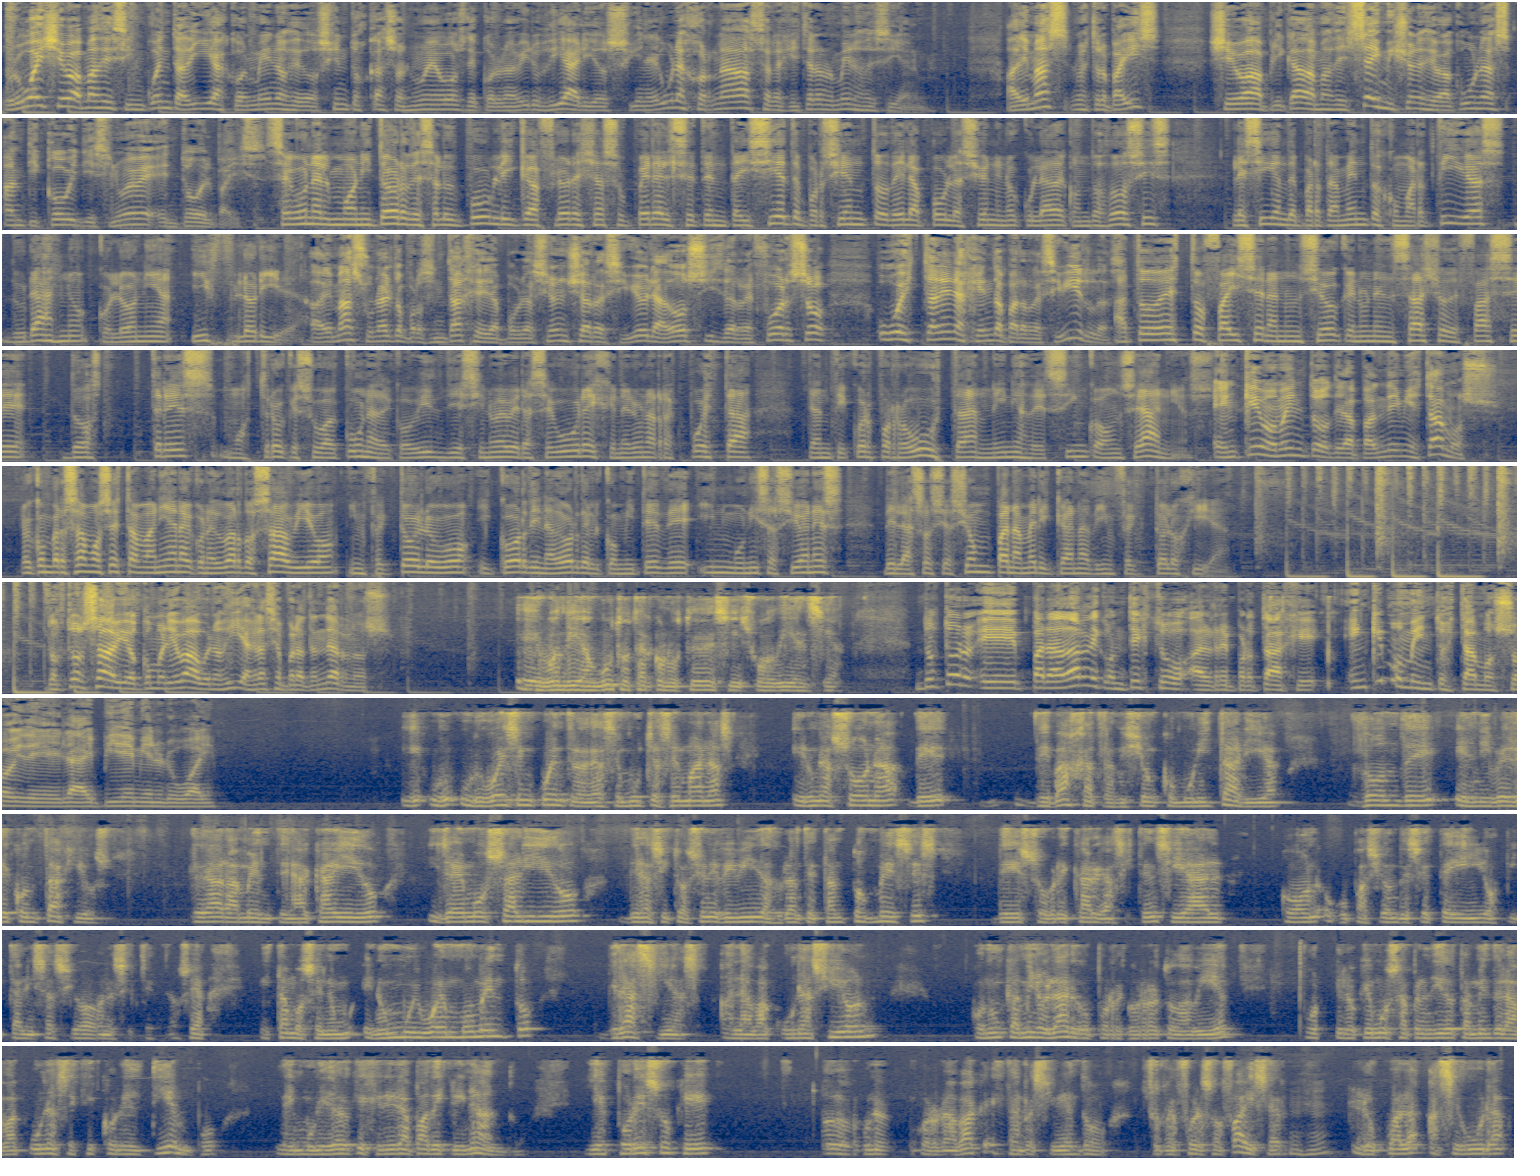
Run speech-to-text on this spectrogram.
Uruguay lleva más de 50 días con menos de 200 casos nuevos de coronavirus diarios y en algunas jornadas se registraron menos de 100. Además, nuestro país lleva aplicadas más de 6 millones de vacunas anti-COVID-19 en todo el país. Según el monitor de salud pública, Flores ya supera el 77% de la población inoculada con dos dosis le siguen departamentos como Artigas, Durazno, Colonia y Florida. Además, un alto porcentaje de la población ya recibió la dosis de refuerzo o están en agenda para recibirlas. A todo esto, Pfizer anunció que en un ensayo de fase 2-3 mostró que su vacuna de COVID-19 era segura y generó una respuesta de anticuerpos robusta en niños de 5 a 11 años. ¿En qué momento de la pandemia estamos? Lo conversamos esta mañana con Eduardo Sabio, infectólogo y coordinador del Comité de Inmunizaciones de la Asociación Panamericana de Infectología. Doctor Sabio, ¿cómo le va? Buenos días, gracias por atendernos. Eh, buen día, un gusto estar con ustedes y su audiencia. Doctor, eh, para darle contexto al reportaje, ¿en qué momento estamos hoy de la epidemia en Uruguay? Uruguay se encuentra desde hace muchas semanas en una zona de de baja transmisión comunitaria, donde el nivel de contagios claramente ha caído y ya hemos salido de las situaciones vividas durante tantos meses de sobrecarga asistencial, con ocupación de CTI, hospitalizaciones, etc. O sea, estamos en un, en un muy buen momento gracias a la vacunación, con un camino largo por recorrer todavía, porque lo que hemos aprendido también de las vacunas es que con el tiempo la inmunidad que genera va declinando. Y es por eso que todos los Coronavac están recibiendo su refuerzo Pfizer, lo cual asegura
